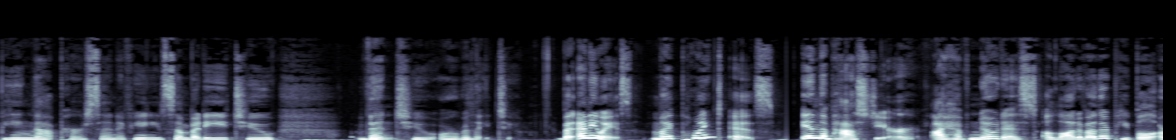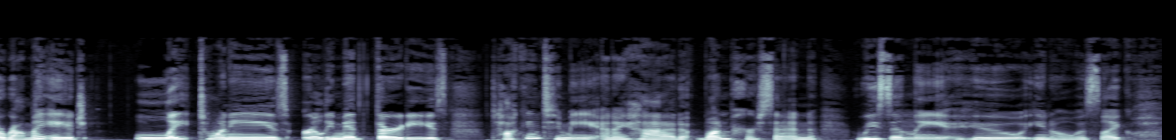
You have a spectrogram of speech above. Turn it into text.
being that person if you need somebody to vent to or relate to. But, anyways, my point is in the past year, I have noticed a lot of other people around my age, late 20s, early mid 30s, talking to me. And I had one person recently who, you know, was like, oh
